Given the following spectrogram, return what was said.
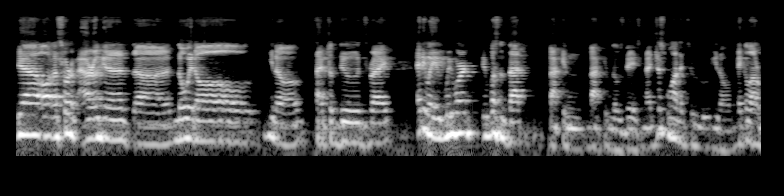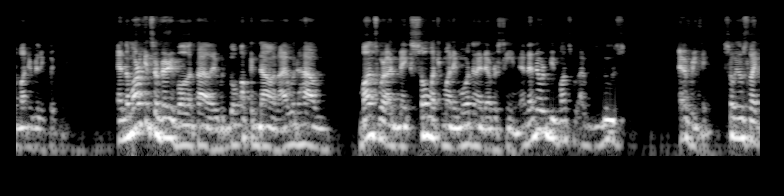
Yeah, all, sort of arrogant, uh, know-it-all, you know, types of dudes, right? Anyway, we weren't. It wasn't that back in back in those days, and I just wanted to, you know, make a lot of money really quickly. And the markets are very volatile. It would go up and down. I would have months where I'd make so much money, more than I'd ever seen. And then there would be months where I would lose everything. So it was like,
